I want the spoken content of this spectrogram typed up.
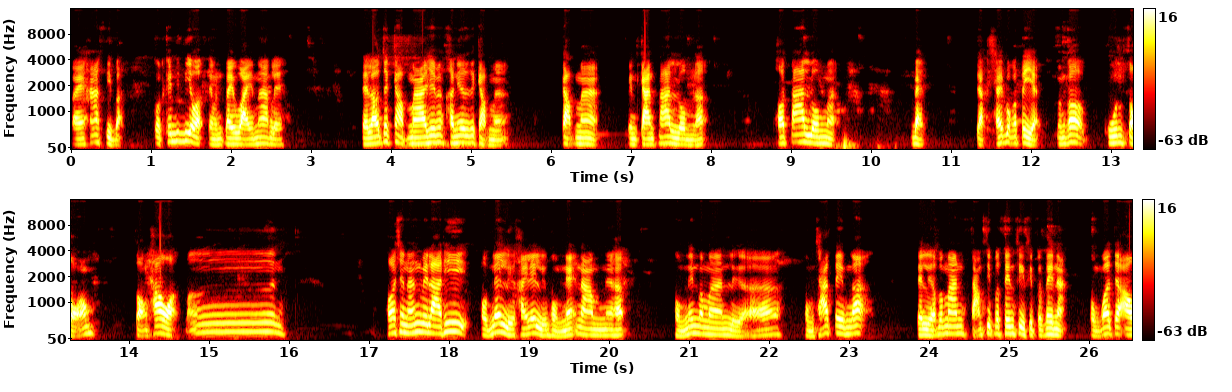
ไปห้าสิบอะกดแค่นิดเดียวอะแต่มันไปไวมากเลย แต่เราจะกลับมาใช่ไหมคราวนี้เราจะกลับมา กลับมาเป็นการต้านลมแล้วพอต้านลมอะแบตจากใช้ปกติอะมันก็คูณสองสองเท่าอะปึ๊บ เพราะฉะนั้นเวลาที่ผมเล่นหรือใครเล่นหรือผมแนะนำนะครับ ผมเล่นประมาณเหลือ ผมชาร์จเต็มละแต่เหลือประมาณสามสิบเปอร์เซ็นสี่สิบเปอร์เซ็นอะ ผมก็จะเอา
